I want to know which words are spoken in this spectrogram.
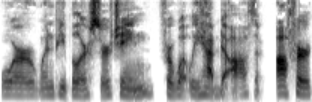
or when people are searching for what we have to offer, offer.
